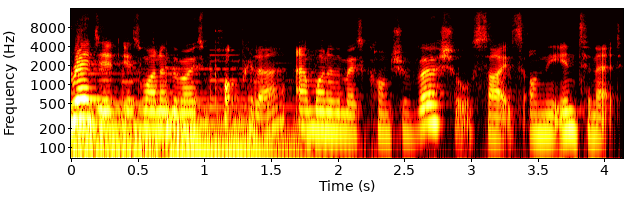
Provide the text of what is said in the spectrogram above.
Reddit is one of the most popular and one of the most controversial sites on the internet.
